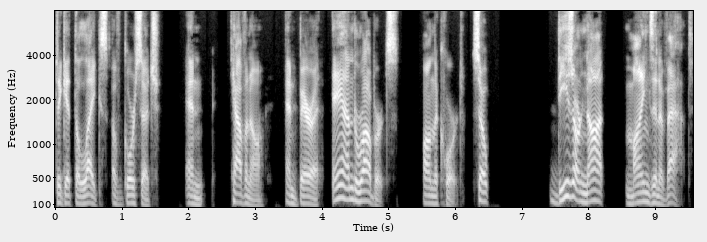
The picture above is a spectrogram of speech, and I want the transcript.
to get the likes of Gorsuch and Kavanaugh and Barrett and Roberts on the court. So these are not minds in a vat.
